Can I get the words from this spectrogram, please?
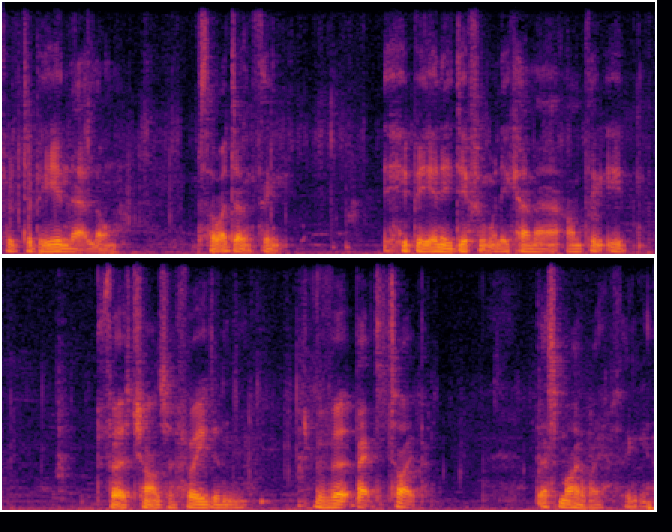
for to be in that long. So I don't think he'd be any different when he came out. I think he'd first chance of freedom revert back to type. That's my way of thinking.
